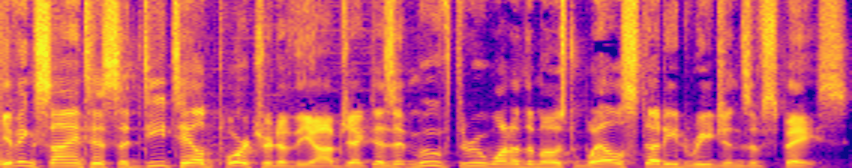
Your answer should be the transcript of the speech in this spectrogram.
giving scientists a detailed portrait of the object as it moved through one of the most well-studied regions of space.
